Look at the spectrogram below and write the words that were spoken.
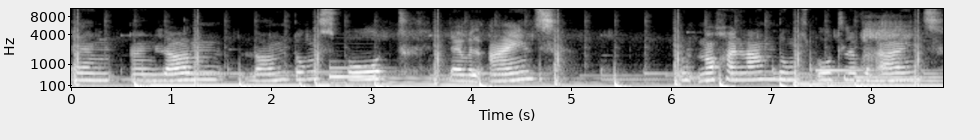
ähm, ein Land Landungsboot Level 1 und noch ein Landungsboot Level 1.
